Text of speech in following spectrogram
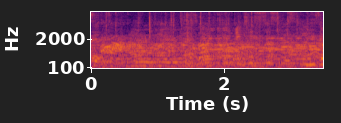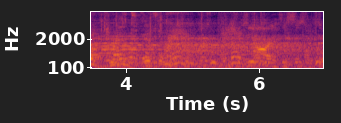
It's a crown. It's sister's a prince. It's TR, it's his sister too.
